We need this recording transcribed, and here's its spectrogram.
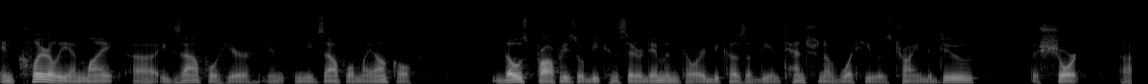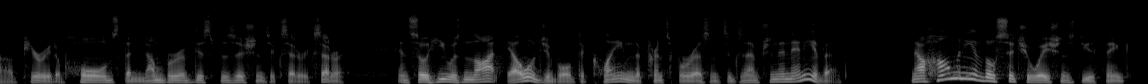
And clearly, in my uh, example here, in, in the example of my uncle, those properties would be considered inventory because of the intention of what he was trying to do, the short uh, period of holds, the number of dispositions, et cetera, et cetera. And so he was not eligible to claim the principal residence exemption in any event. Now, how many of those situations do you think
